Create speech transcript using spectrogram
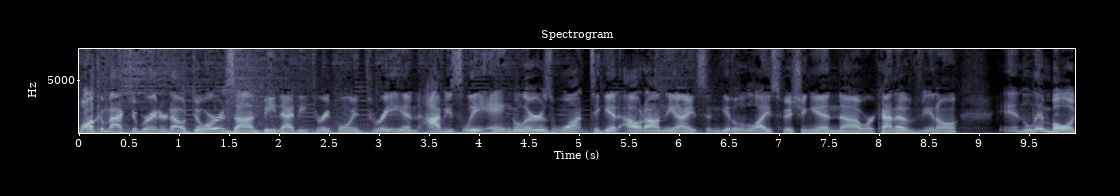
Welcome back to Brainerd Outdoors on B93.3. And obviously, anglers want to get out on the ice and get a little ice fishing in. Uh, we're kind of, you know, in limbo a,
